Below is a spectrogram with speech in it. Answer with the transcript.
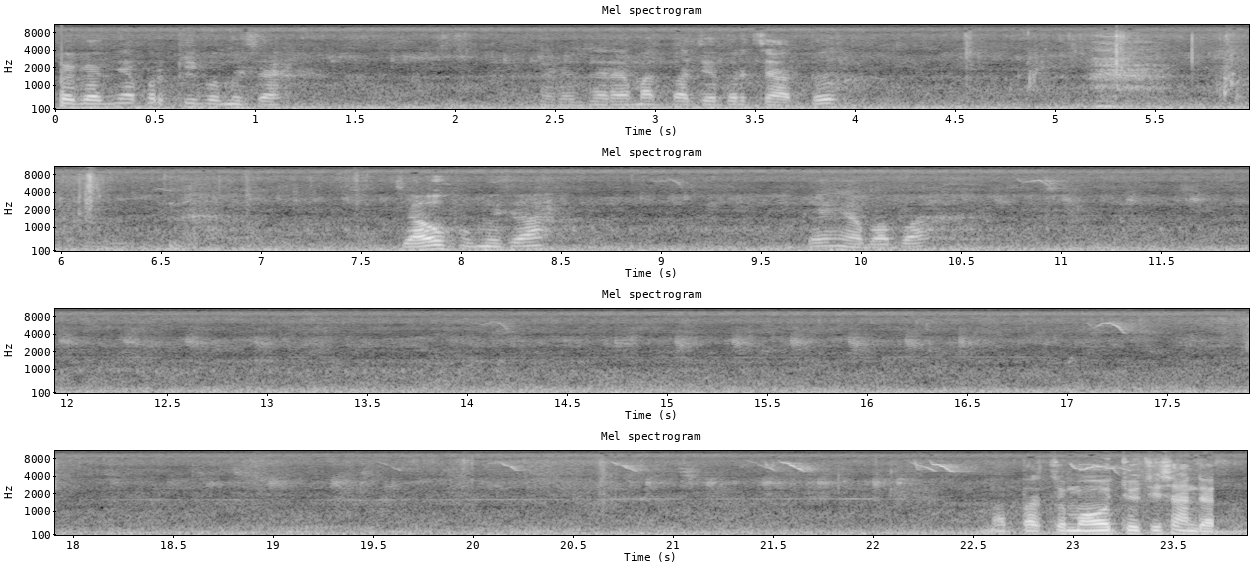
Bebeknya pergi pemirsa. Gara-gara mat Parjo terjatuh. jauh pemirsa oke nggak apa-apa Mau cuci sandal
